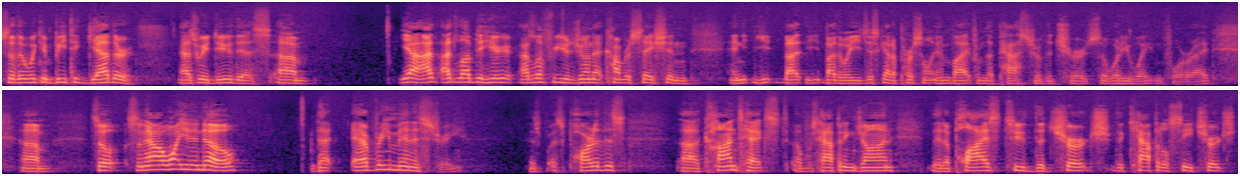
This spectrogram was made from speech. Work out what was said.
so that we can be together as we do this. Um, yeah, I'd, I'd, love to hear, I'd love for you to join that conversation. And you, by, by, the way, you just got a personal invite from the pastor of the church, so what are you waiting for, right? Um, so, so now I want you to know that every ministry, as, as part of this uh, context of what's happening, John, it applies to the church, the capital C church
